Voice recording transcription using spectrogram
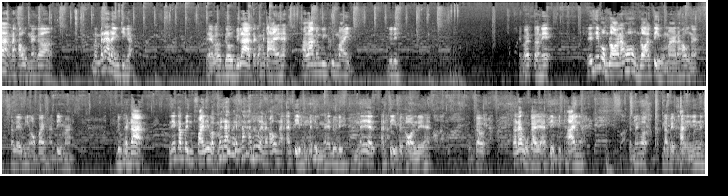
มากนะครับผมนะก็มันไม่ได้อะไรจริงๆอะแต่ว่าโดนวิลล่าแต่ก็ไม่ตายฮะทาร่ามันวิ่งขึ้นมาอีกดูดิ ว่าตอนนี้นี่ที่ผมรอนะเพราะว่าผมรออันติผมมานะครับผมนะก็เลยวิ่งออกไปอันติมา ดูแพนด้านี่ก็เป็นไฟที่แบบไม่ได้แพนด้าด้วยนะครับนะอันติผมไม่ถึงนะดูดิผมน่าจะอันติไปก่อนเลยฮะผมก็ตอนแรกผมกะจะอันติปิดท้ายไงแต่แม่งก็ดาเบดขาดอีกนิดนึง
